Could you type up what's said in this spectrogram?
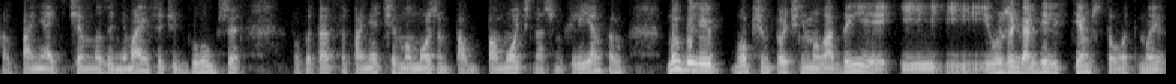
э, понять, чем мы занимаемся, чуть глубже попытаться понять, чем мы можем помочь нашим клиентам. Мы были, в общем-то, очень молодые и, и, и уже гордились тем, что вот мы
